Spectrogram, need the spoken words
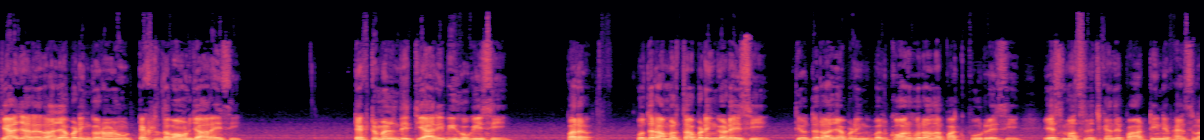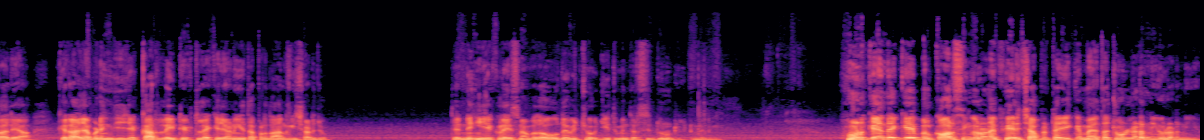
ਕਿਹਾ ਜਾ ਰਿਹਾ ਰਾਜਾ ਬੜਿੰਗ ਉਹਨਾਂ ਨੂੰ ਟਿਕਟ ਦਿਵਾਉਣ ਜਾ ਰਹੇ ਸੀ। ਟਿਕਟ ਮਿਲਣ ਦੀ ਤਿਆਰੀ ਵੀ ਹੋ ਗਈ ਸੀ, ਪਰ ਉਧਰ ਅਮਰਤਾ ਬੜਿੰਗ ਅੜੇ ਸੀ ਤੇ ਉਧਰ ਰਾਜਾ ਬੜਿੰਗ ਬਲਕੌਰ ਹੋਰਾਂ ਦਾ ਪੱਖ ਪੂਰ ਰਹੇ ਸੀ। ਇਸ ਮਸਲੇ 'ਚ ਕਹਿੰਦੇ ਪਾਰਟੀ ਨੇ ਫੈਸਲਾ ਲਿਆ ਕਿ ਰਾਜਾ ਬੜਿੰਗ ਜੀ ਜੇ ਘਰ ਲਈ ਟਿਕਟ ਲੈ ਕੇ ਜਾਣੀ ਹੈ ਤਾਂ ਪ੍ਰਧਾਨਗੀ ਛੱਡ ਜਾਓ। ਤੇ ਨਹੀਂ ਇਹ ਕਲੇਸ਼ ਨਾ ਵਧਾਓ, ਉਹਦੇ ਵਿੱਚੋਂ ਜੀਤਮਿੰਦਰ ਸਿੱਧੂ ਨੂੰ ਟਿਕਟ ਮਿਲ ਗਈ ਹੁਣ ਕਹਿੰਦੇ ਕਿ ਬਲਕੌਰ ਸਿੰਘ ਹੋਰਾਂ ਨੇ ਫੇਰ ਛਾਪ ਟਾਈ ਕਿ ਮੈਂ ਤਾਂ ਚੋਣ ਲੜਨੀ ਹੋ ਲੜਨੀ ਆ।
